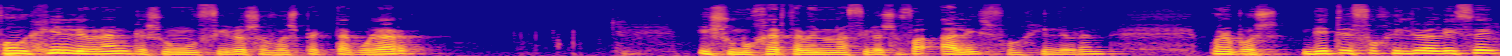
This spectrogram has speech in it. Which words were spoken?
von Hildebrand, que es un filósofo espectacular, y su mujer también una filósofa, Alice von Hildebrand. Bueno, pues Dietrich von Hildebrand dice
